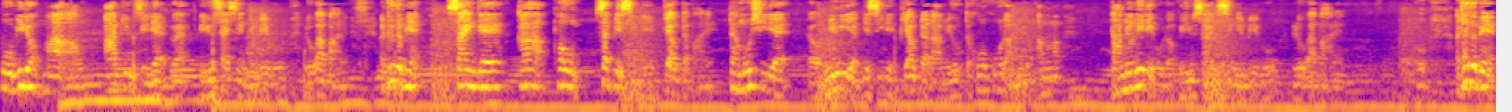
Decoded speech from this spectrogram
ပို့ပြီးတော့မှားအောင်အားပြုစေတဲ့အတွက် view site စင်တင်ပေးဖို့လိုအပ်ပါတယ်အထူးသဖြင့်ဆိုင်ကယ်ကဖုန်းစက်ပစ္စည်းတွေပျောက်တတ်ပါတယ်တန်မိုးရှိတဲ့မိမိရဲ့ပစ္စည်းတွေပျောက်တတ်တာမျိုးတခိုးခိုးတာမျိုးအမဒါမျိုးလေးတွေကိုတော့ view site စင်တင်ပေးဖို့လိုအပ်ပါတယ်ဟိုအထူးသဖြင့်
